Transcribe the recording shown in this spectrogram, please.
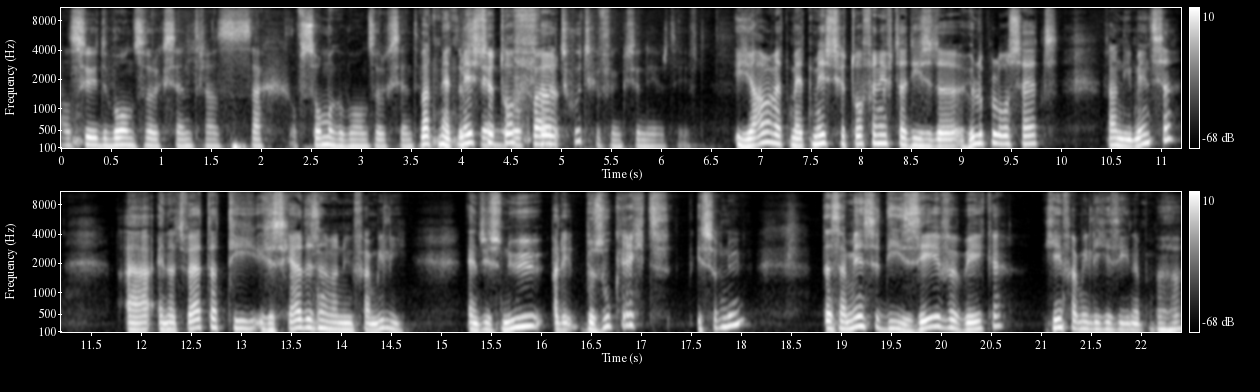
Als u de woonzorgcentra zag, of sommige woonzorgcentra. Wat mij het meest getroffen... Waar het goed gefunctioneerd heeft. Ja, wat mij het meest getroffen heeft, dat is de hulpeloosheid van die mensen. Uh, en het feit dat die gescheiden zijn van hun familie. En dus nu, allee, het bezoekrecht is er nu. Dat zijn mensen die zeven weken geen familie gezien hebben. Uh -huh.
